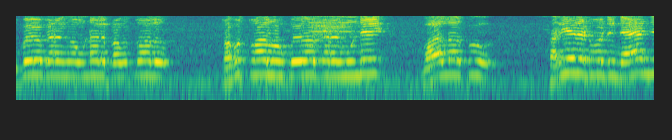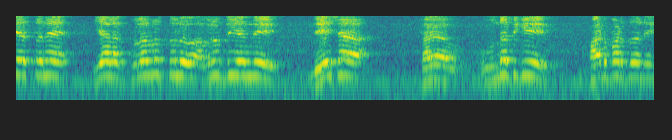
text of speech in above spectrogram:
ఉపయోగకరంగా ఉండాలి ప్రభుత్వాలు. ప్రభుత్వాలు ఉపయోగకరంగా ఉండి వాళ్ళకు సరి అయినటువంటి న్యాయం చేస్తేనే ఇవాళ కుల వృత్తులు అభివృద్ధి చెంది దేశ ఉన్నతికి పాటుపడుతుందని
